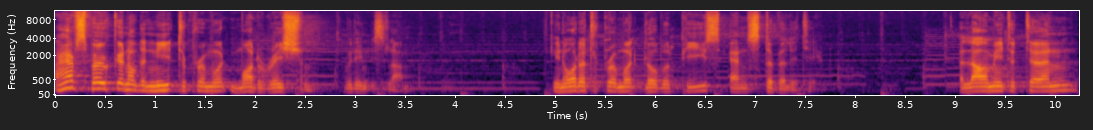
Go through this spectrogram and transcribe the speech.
I have spoken of the need to promote moderation within Islam in order to promote global peace and stability. Allow me to turn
